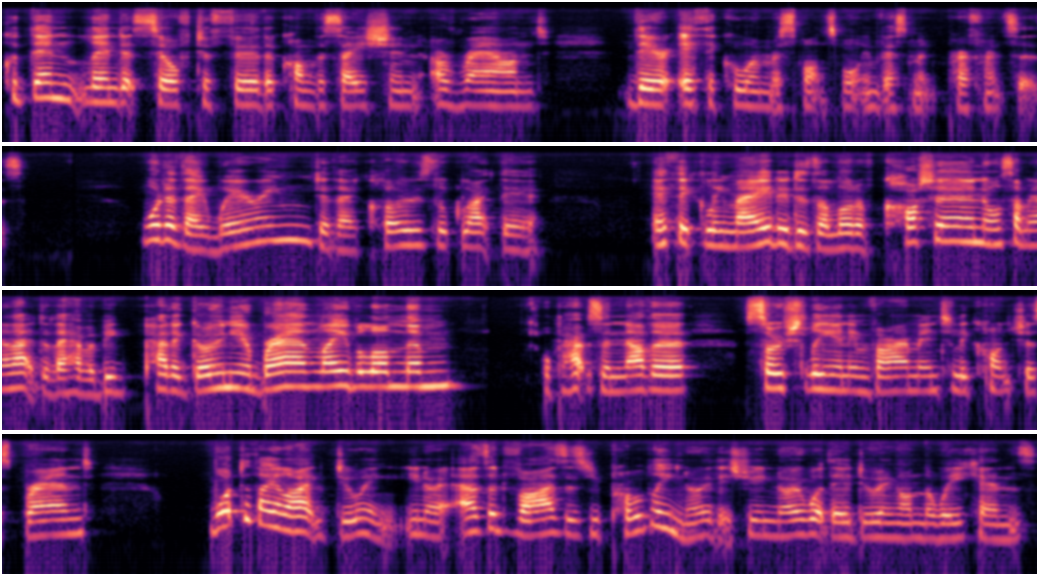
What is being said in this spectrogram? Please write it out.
could then lend itself to further conversation around their ethical and responsible investment preferences. What are they wearing? Do their clothes look like they're ethically made? It is a lot of cotton or something like that. Do they have a big Patagonia brand label on them? Or perhaps another socially and environmentally conscious brand? What do they like doing? You know, as advisors, you probably know this. You know what they're doing on the weekends.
